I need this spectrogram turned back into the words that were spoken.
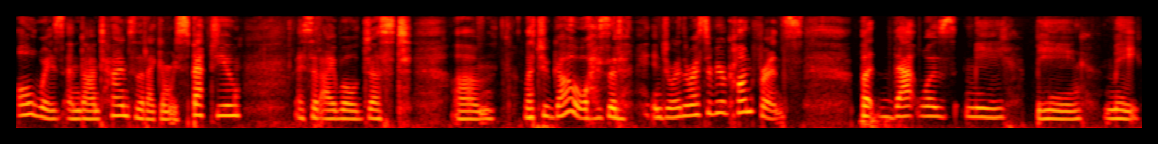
always end on time so that I can respect you. I said, I will just um, let you go. I said, enjoy the rest of your conference. But that was me being me.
